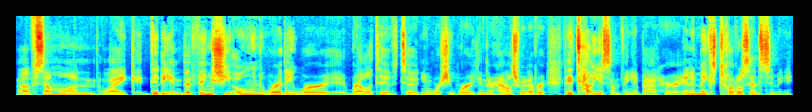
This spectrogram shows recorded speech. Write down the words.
of someone like Didion. The things she owned, where they were relative to you know where she worked in their house or whatever, they tell you something about her, and it makes total sense to me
